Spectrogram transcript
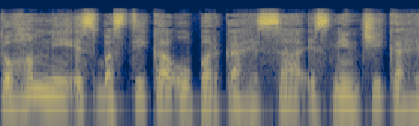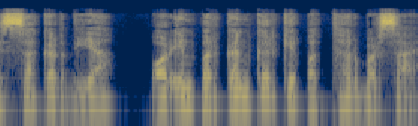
تو ہم نے اس بستی کا اوپر کا حصہ، اس نینچی کا حصہ کر دیا اور ان پر کنکر کے پتھر برسائے۔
